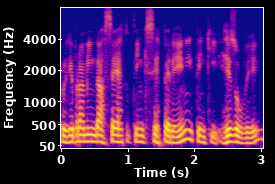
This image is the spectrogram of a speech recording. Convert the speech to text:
porque para mim dar certo tem que ser perene, tem que resolver.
